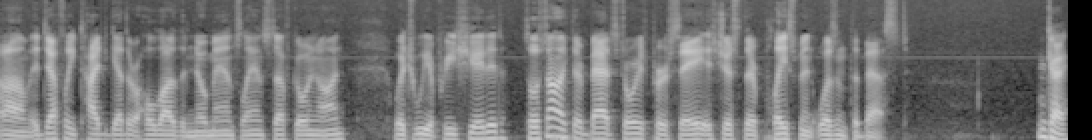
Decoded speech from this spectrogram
Um, it definitely tied together a whole lot of the No Man's Land stuff going on, which we appreciated. So it's not like they're bad stories per se. It's just their placement wasn't the best. okay,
